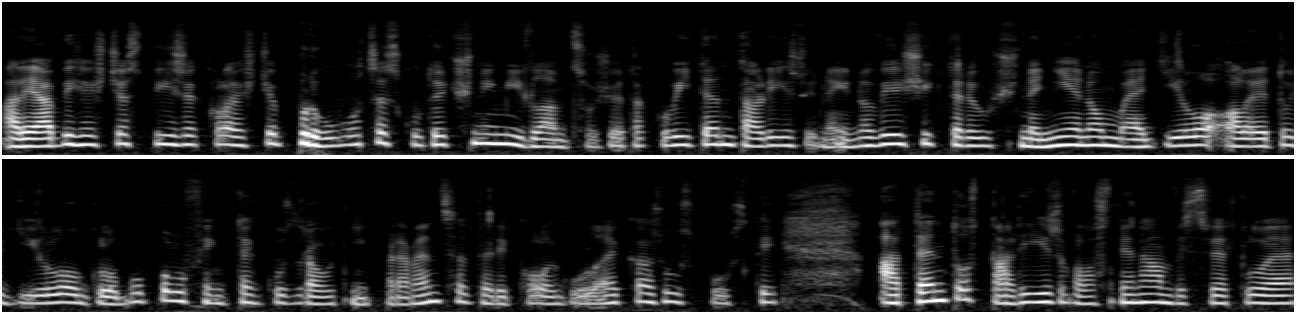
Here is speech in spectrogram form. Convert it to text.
ale já bych ještě spíš řekla ještě průvod se skutečným jídlem, což je takový ten talíř nejnovější, který už není jenom mé dílo, ale je to dílo Globopolu Think Tanku zdravotní prevence, tedy kolegů lékařů spousty. A tento talíř vlastně nám vysvětluje,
